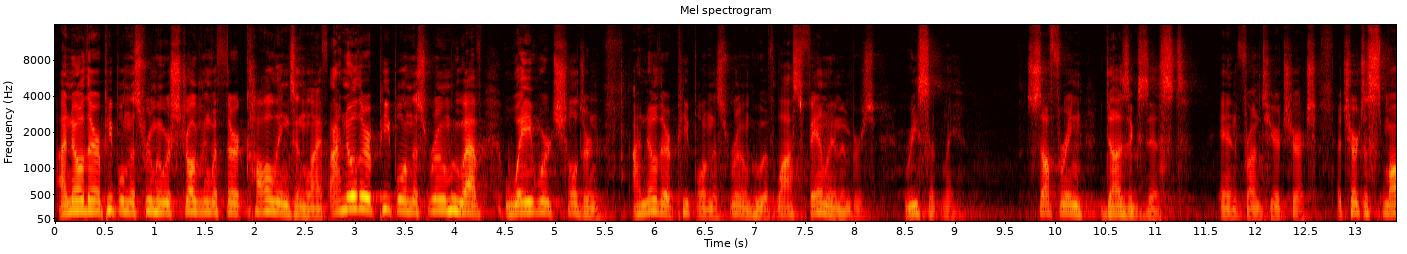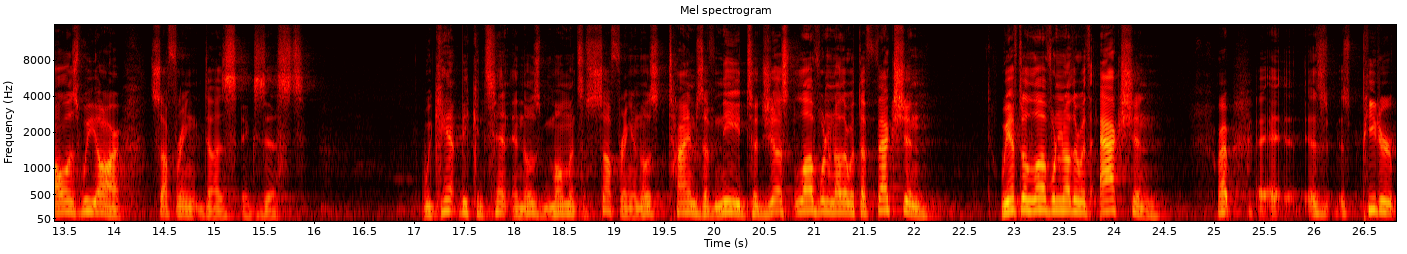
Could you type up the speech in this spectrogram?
I know there are people in this room who are struggling with their callings in life. I know there are people in this room who have wayward children. I know there are people in this room who have lost family members recently. Suffering does exist in Frontier Church. A church as small as we are, suffering does exist. We can't be content in those moments of suffering and those times of need to just love one another with affection. We have to love one another with action. Right? As, as Peter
